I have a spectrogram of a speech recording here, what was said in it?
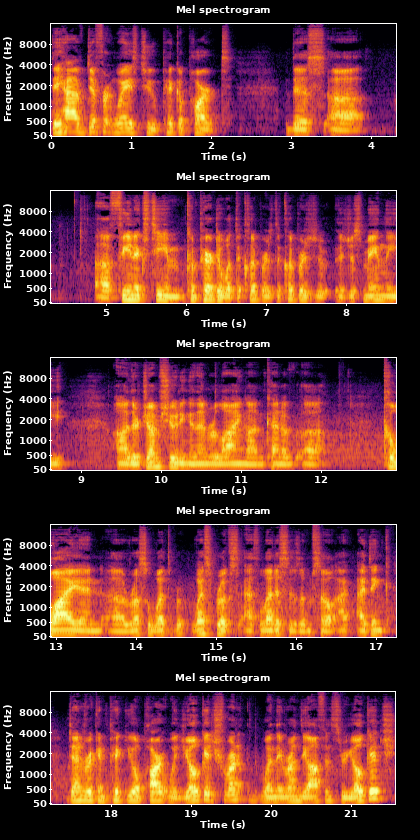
they have different ways to pick apart this. Uh, uh, Phoenix team compared to what the Clippers. The Clippers is just mainly uh, their jump shooting and then relying on kind of uh, Kawhi and uh, Russell Westbrook's athleticism. So I, I think Denver can pick you apart with Jokic run when they run the offense through Jokic.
